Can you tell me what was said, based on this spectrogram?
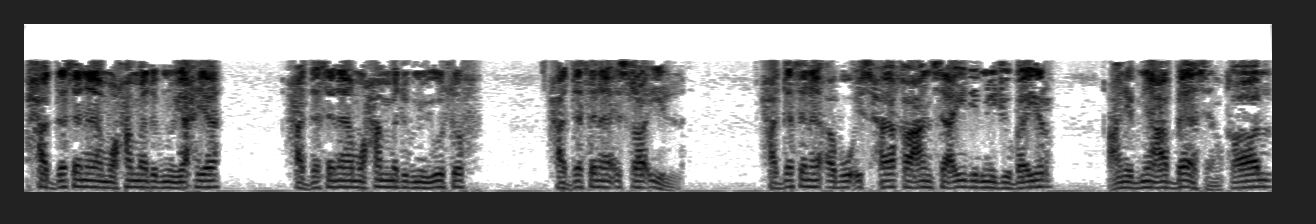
حدثنا محمد بن يحيى حدثنا محمد بن يوسف حدثنا إسرائيل حدثنا أبو إسحاق عن سعيد بن جبير عن ابن عباس قال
